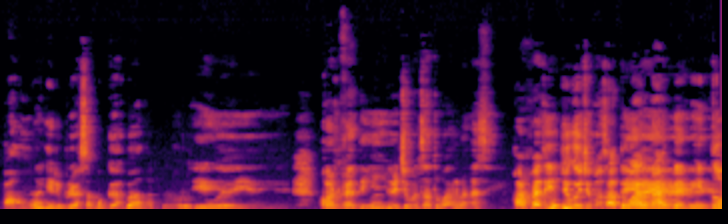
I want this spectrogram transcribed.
panggungnya jadi berasa megah banget menurut iya gue iya iya konfetinya juga cuma satu warna gak sih konfetinya juga cuma satu Iya, warna iya, dan iya. itu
